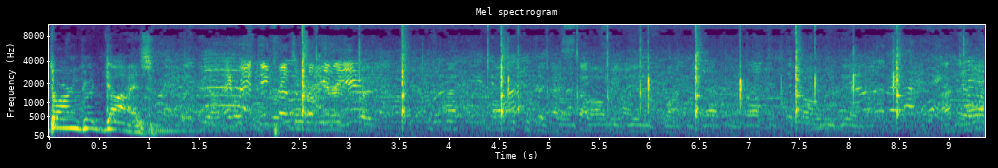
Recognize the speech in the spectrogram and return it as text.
darn good guys. We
